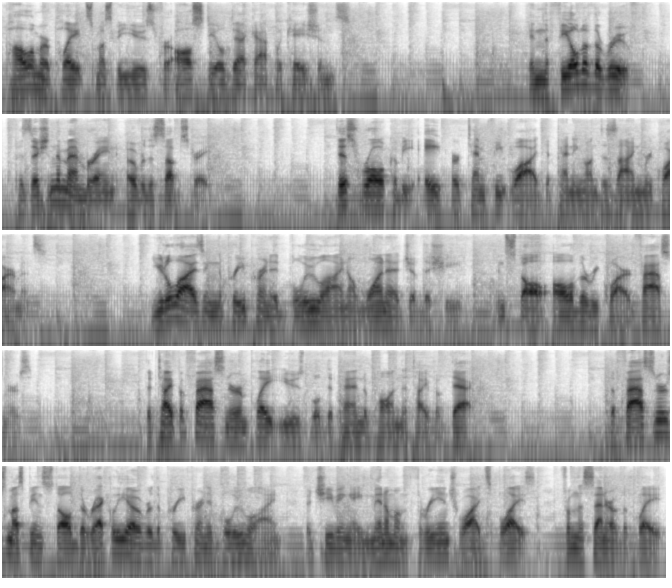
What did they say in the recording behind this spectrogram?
Polymer plates must be used for all steel deck applications. In the field of the roof, position the membrane over the substrate. This roll could be 8 or 10 feet wide depending on design requirements. Utilizing the pre-printed blue line on one edge of the sheet, install all of the required fasteners. The type of fastener and plate used will depend upon the type of deck. The fasteners must be installed directly over the pre-printed blue line, achieving a minimum 3 inch wide splice from the center of the plate.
